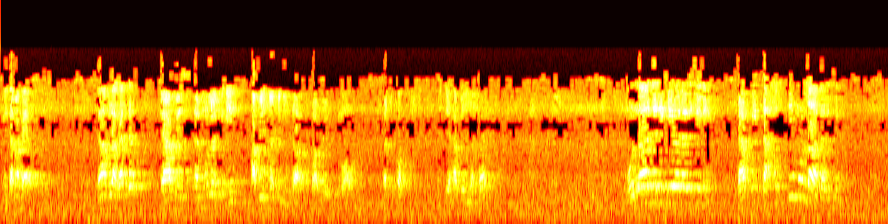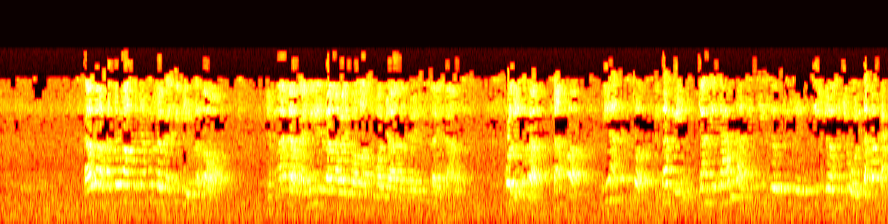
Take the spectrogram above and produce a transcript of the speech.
Ini tak pakai. Jangan pula kata, saya habis dan mula sini, habis kat sini. Dah, habis. Wow. Tak cukup. Mesti habis sampai. Mulanya dikira dari sini. Tapi tak mesti mula dari sini. Kalau satu orang punya mula kat sini, pula tahu. Dia mengadap kat sini, dia nak bagi Allah SWT dari Ta'ala. Boleh juga. Tak apa. Niat betul. Tapi, yang dia jalan tiga, tiga, tiga dia tak pakai.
